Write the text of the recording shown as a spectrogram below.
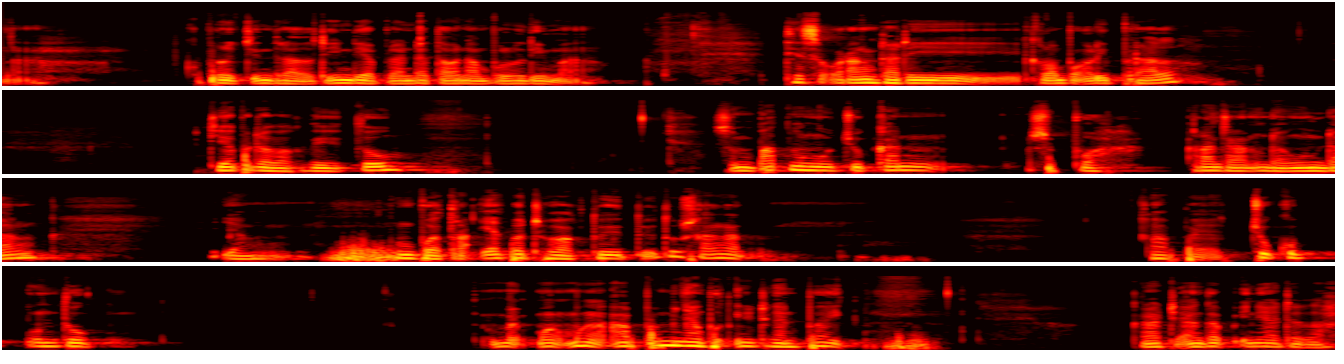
nah gubernur jenderal di India Belanda tahun 65 dia seorang dari kelompok liberal. Dia pada waktu itu sempat mengujukan sebuah rancangan undang-undang yang membuat rakyat pada waktu itu itu sangat apa ya cukup untuk apa menyambut ini dengan baik. Karena dianggap ini adalah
